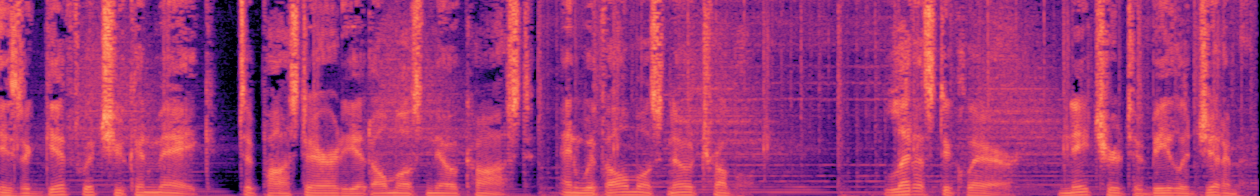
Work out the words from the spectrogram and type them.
is a gift which you can make to posterity at almost no cost, and with almost no trouble. Let us declare nature to be legitimate.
